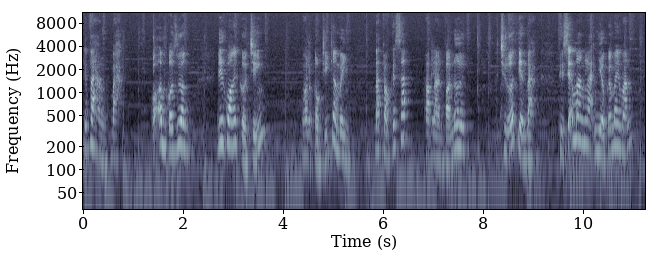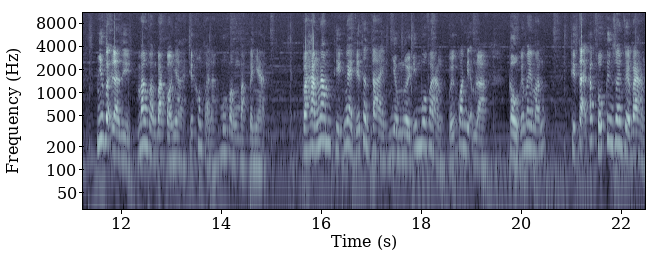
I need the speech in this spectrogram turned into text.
cái vàng bạc có âm có dương đi qua cái cửa chính hoặc là cổng chính nhà mình đặt vào cái sắt hoặc là vào nơi chứa tiền bạc thì sẽ mang lại nhiều cái may mắn. Như vậy là gì? Mang vàng bạc vào nhà chứ không phải là mua vàng bạc về nhà. Và hàng năm thì ngày vía thần tài, nhiều người đi mua vàng với quan niệm là cầu cái may mắn. Thì tại các phố kinh doanh về vàng,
